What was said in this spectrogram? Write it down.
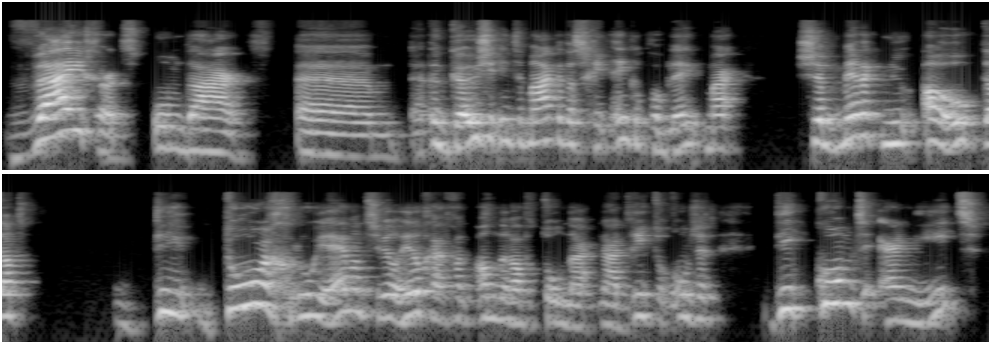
weigert om daar uh, een keuze in te maken, dat is geen enkel probleem, maar ze merkt nu ook dat die doorgroeien, hè, want ze wil heel graag van anderhalve ton naar, naar drie ton omzet, die komt er niet,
